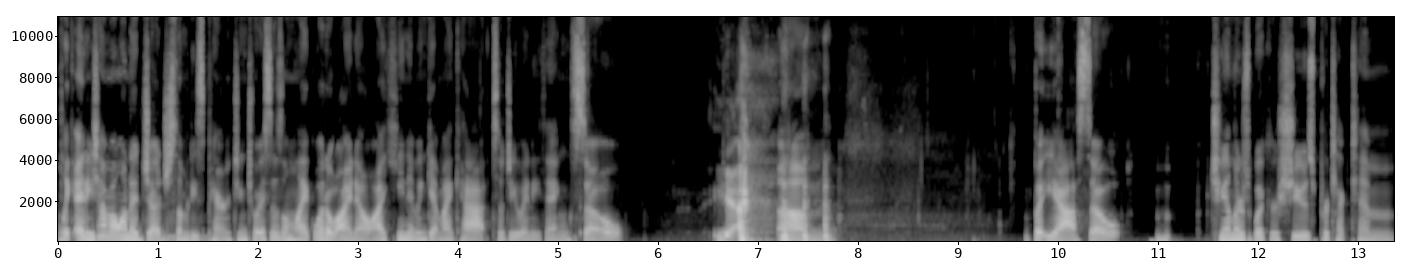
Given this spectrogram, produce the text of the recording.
like anytime I want to judge somebody's parenting choices, I'm like, what do I know? I can't even get my cat to do anything. So yeah. um but yeah so chandler's wicker shoes protect him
